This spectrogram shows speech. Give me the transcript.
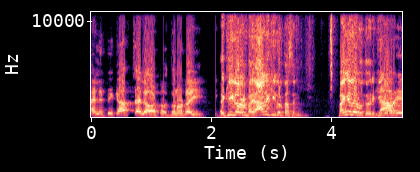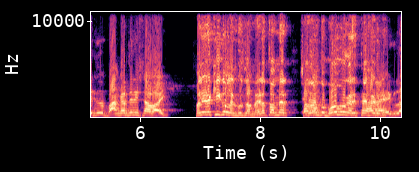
চাইলে পিক আপ চাইলে অটো কি করেন ভাই? আরে কি করতেছেন? ভাঙে তো কি না এটা তো বাঙ্গার জিনিস না ভাই। মানে এটা কি করলেন? বুঝলাম না। এটা তো আপনার সাধারণত বড় বড় গাড়ির থাকে হ্যাঁ, হাইড্রোলিক এগুলা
